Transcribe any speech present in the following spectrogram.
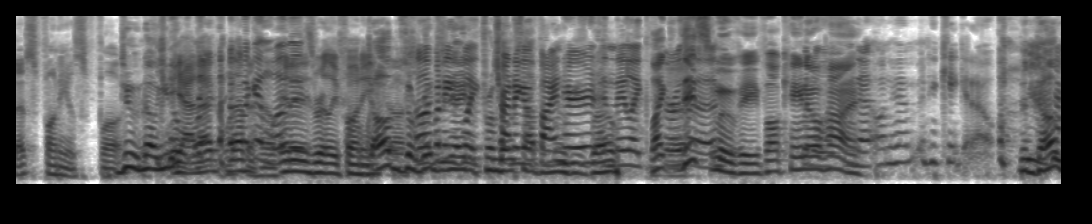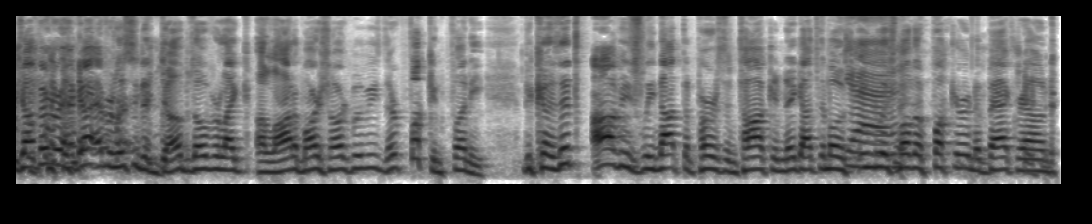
that's funny as fuck. Dude, no, you know Yeah, what? that, I that fucking love it it. is really funny. Oh, oh, dubs I love oh, when he's like from trying to go type of find her, bro. and they like Like this the movie, Volcano High. net on him, and he can't get out. The dubs, y'all ever have y'all ever listened to dubs over like a lot of martial arts movies? They're fucking funny because it's obviously not the person talking. They got the most Yeah. English motherfucker in the background,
